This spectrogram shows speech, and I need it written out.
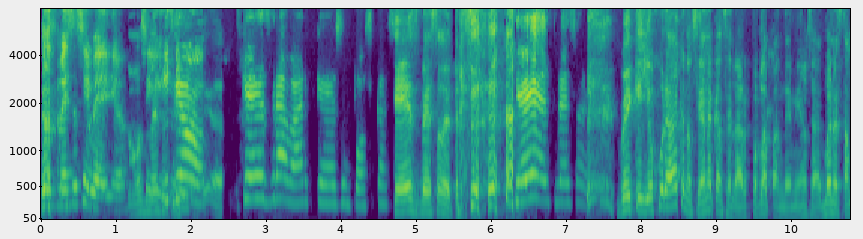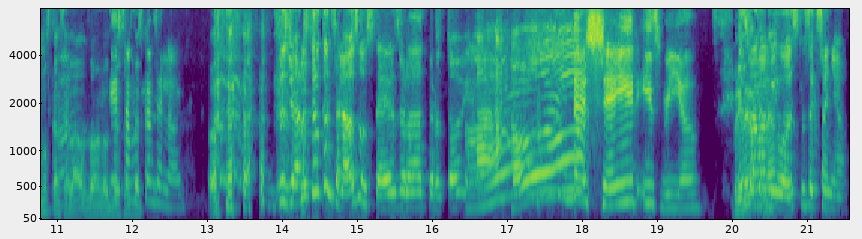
Dos meses y medio. Dos Sí. meses Y y yo, medio. ¿Qué es grabar? ¿Qué es un podcast? ¿Qué es beso de tres? ¿Qué es beso? de- Güey, que yo juraba que nos iban a cancelar por la pandemia. O sea, bueno, estamos cancelados, ¿no? Los besos Estamos de cancelados. Pues yo ya los tengo cancelados a ustedes, ¿verdad? Pero todo bien. Ah, oh. The shade is real. Primero es que nada, amigos, los extraño.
